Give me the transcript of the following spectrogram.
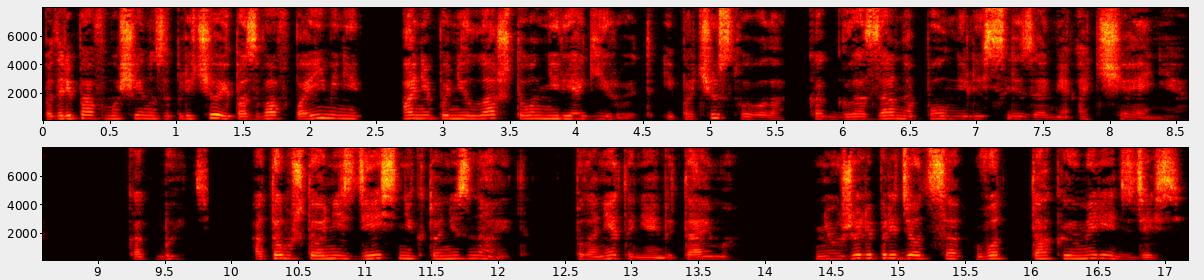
Потрепав мужчину за плечо и позвав по имени, Аня поняла, что он не реагирует, и почувствовала, как глаза наполнились слезами отчаяния. Как быть? О том, что они здесь, никто не знает. Планета необитаема. Неужели придется вот так и умереть здесь?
